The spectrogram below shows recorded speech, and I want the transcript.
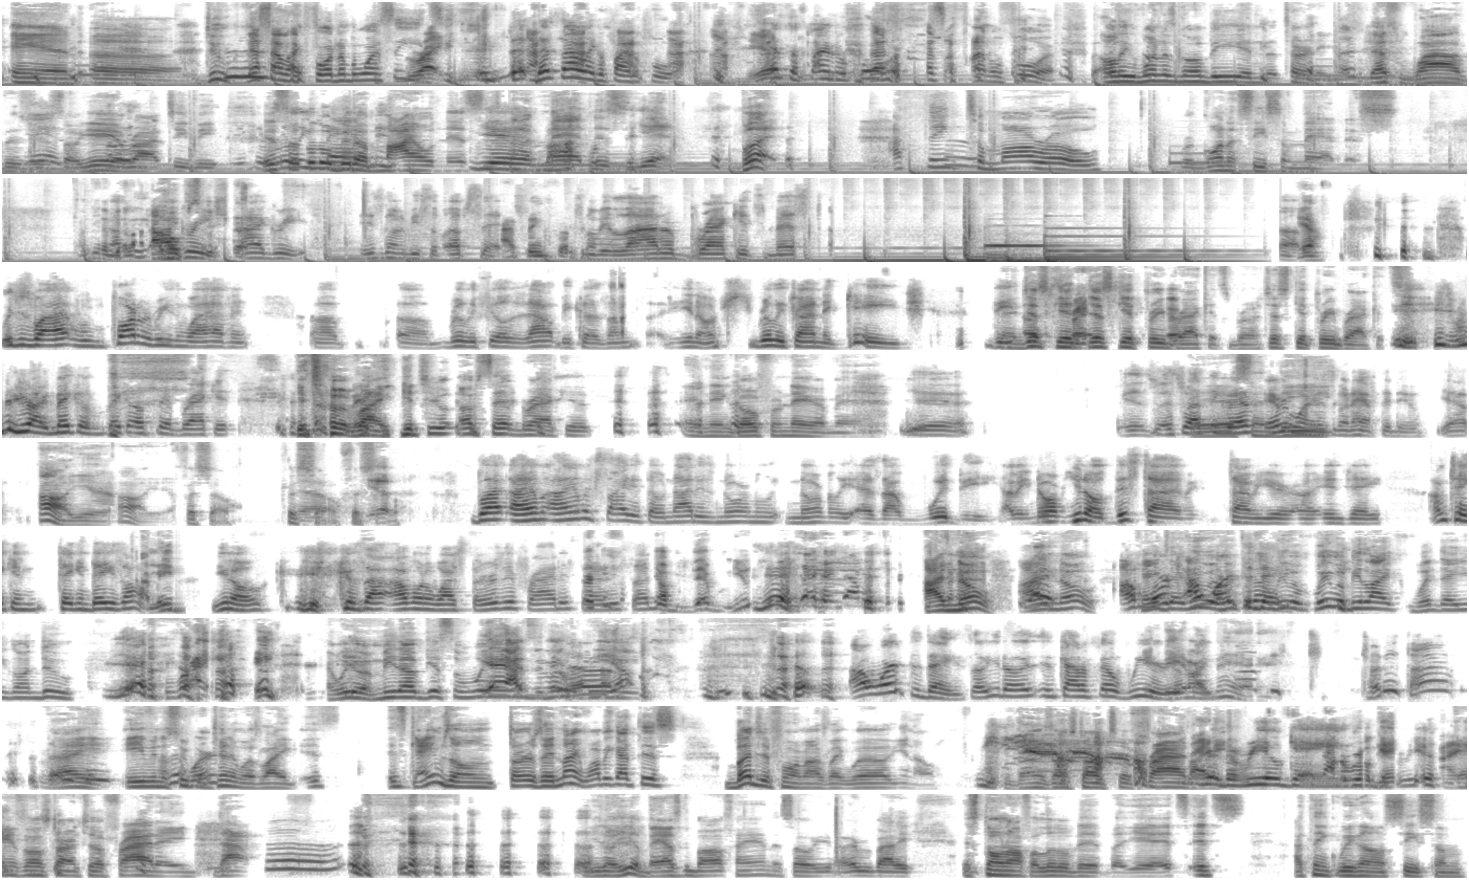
and uh, Duke. That sounds like four number one seeds. Right. that, that sounds like a final four. Yeah. That's a final four. That's, that's a final four. Only one is going to be in the tournament. That's wild this year. Yeah, So yeah, Rod TV. It's, It's really a little bit of mildness. Yeah, it's not madness yet. But I think tomorrow we're going to see some madness. I think there'll be a lot I, I agree. I agree. There's going to be some upset. I think so. There's going to be a lot of brackets messed up. Yeah. Which is why I, part of the reason why I haven't uh, uh, really filled it out because I'm, you know, just really trying to gauge the Man, just get just get three Yep. brackets, bro. Just get three brackets. right. Make a make an upset bracket. Get you right. Get you upset bracket, and then go from there, man. Yeah. It's- That's what I think Yes, ev- everyone is going to have to do. Yep. Oh yeah, oh yeah, for sure, for Yeah. sure, for Yeah. sure. But I am I am excited though, not as normally normally as I would be. I mean, norm, you know, this time time of year, uh, NJ, I'm taking taking days off. I mean, you know, because I, I want to watch Thursday, Friday, Saturday, Sunday. you, Yeah. hang out with I know, I know. I'm KJ, work. we I would work hook up. today. We would, we would be like, "What day you gonna do?" Yeah, right. And we would meet up, get some wings. Yeah, and it would be- Yep. I work today, so you know it, it kind of felt weird. I'm like, man, Thursday time. It's a Thursday. Right. Even the at work. superintendent was like, "It's it's games on Thursday night. Why we got this budget for him?" I was like, "Well, you know, the games don't start till Friday. Right. The real game. Not a real game. Real- Games don't start till Friday." Doc, you know, he a basketball fan, and so you know everybody is thrown off a little bit. But yeah, it's it's. I think we're gonna see some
